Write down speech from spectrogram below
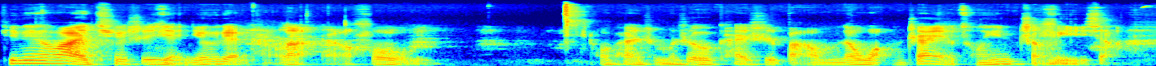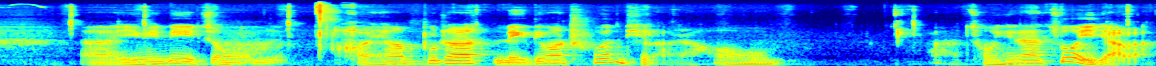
今天的话确实眼睛有点疼了，然后我看什么时候开始把我们的网站也重新整理一下，呃，因为那种好像不知道哪个地方出问题了，然后啊。重新再做一下吧，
